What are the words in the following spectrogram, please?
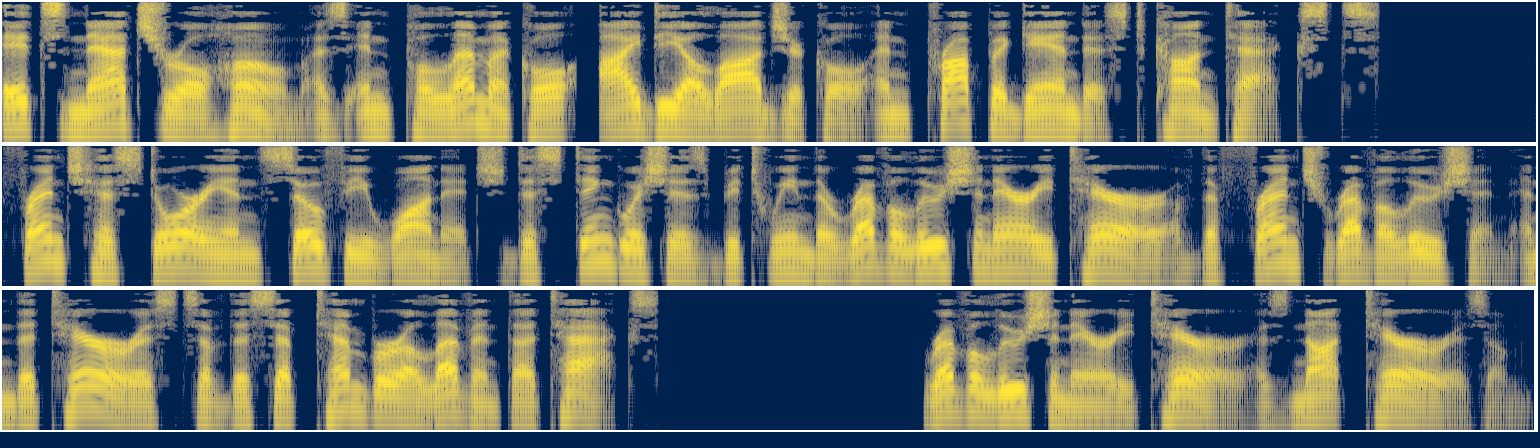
its natural home is in polemical, ideological and propagandist contexts. French historian Sophie Wahnich distinguishes between the revolutionary terror of the French Revolution and the terrorists of the September 11 attacks. Revolutionary terror is not terrorism.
